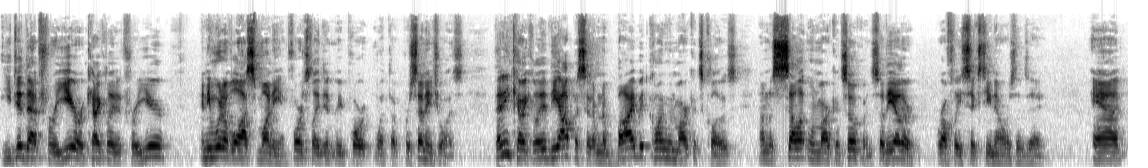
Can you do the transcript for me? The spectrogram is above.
he did that for a year or calculated it for a year. and he would have lost money. Unfortunately, didn't report what the percentage was. Then he calculated the opposite. I'm going to buy Bitcoin when markets close. I'm going to sell it when markets open. So the other roughly 16 hours of the day. And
